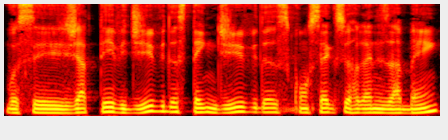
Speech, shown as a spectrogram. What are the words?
Você já teve dívidas, tem dívidas, consegue se organizar bem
